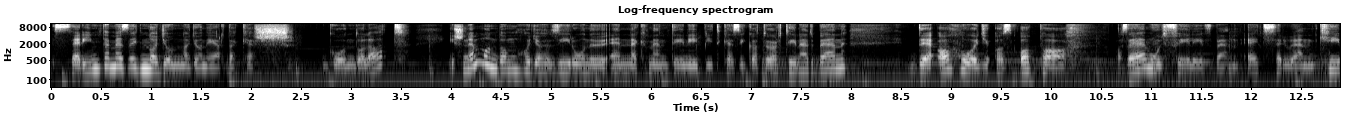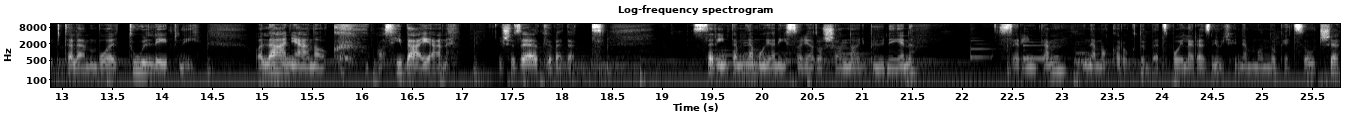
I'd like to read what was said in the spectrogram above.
Szerintem ez egy nagyon-nagyon érdekes gondolat, és nem mondom, hogy az írónő ennek mentén építkezik a történetben, de ahogy az apa az elmúlt fél évben egyszerűen képtelen volt túllépni a lányának az hibáján, és az elkövetett szerintem nem olyan iszonyatosan nagy bűnén, szerintem, nem akarok többet spoilerezni, úgyhogy nem mondok egy szót se.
